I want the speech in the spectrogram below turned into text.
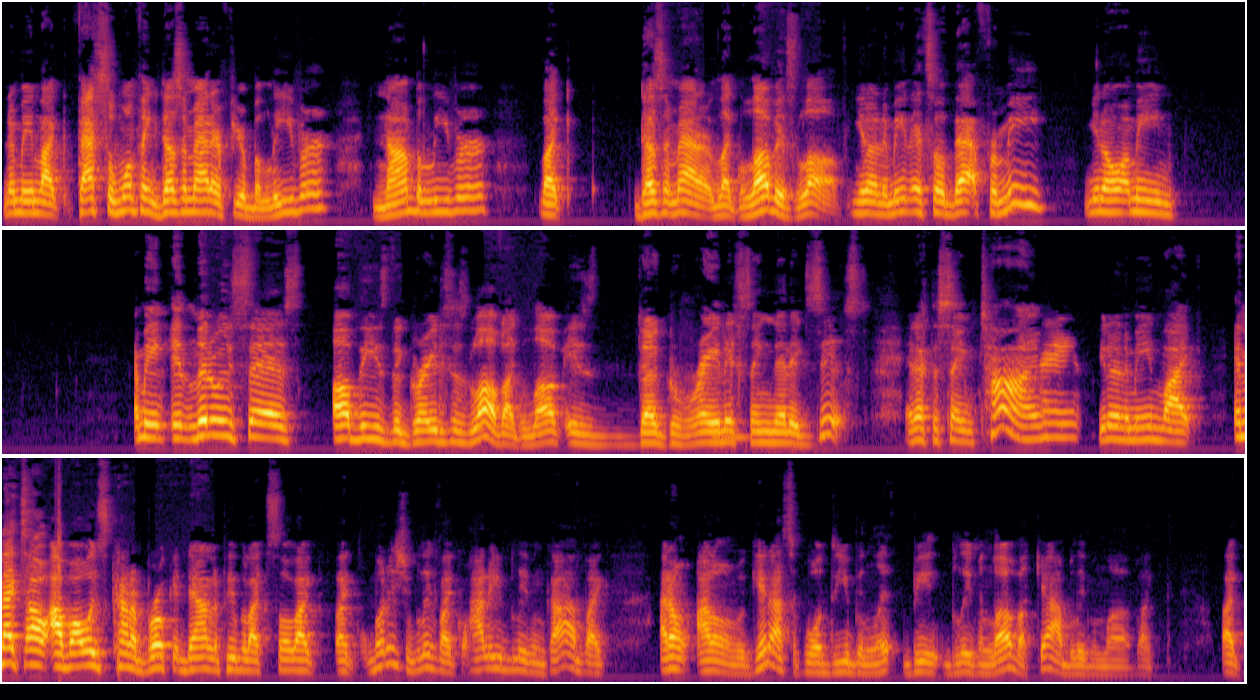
You know what I mean? Like that's the one thing. It doesn't matter if you're a believer, non-believer, like doesn't matter. Like love is love. You know what I mean? And so that for me, you know, I mean, I mean, it literally says of these the greatest is love. Like love is the greatest mm-hmm. thing that exists. And at the same time, right. you know what I mean? Like, and that's how I've always kind of broke it down to people. Like, so, like, like, what does you believe? Like, how do you believe in God? Like, I don't, I don't get. it. I was like, well, do you believe, be, believe in love? Like, yeah, I believe in love. Like, like,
